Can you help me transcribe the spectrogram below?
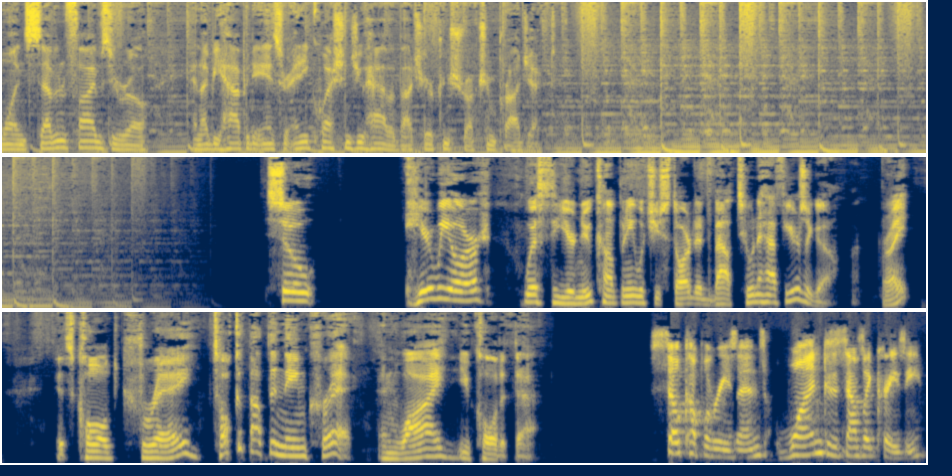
1750 and I'd be happy to answer any questions you have about your construction project. So here we are with your new company, which you started about two and a half years ago, right? It's called Krae. Talk about the name Krae and why you called it that. So, a couple reasons. One, because it sounds like crazy.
